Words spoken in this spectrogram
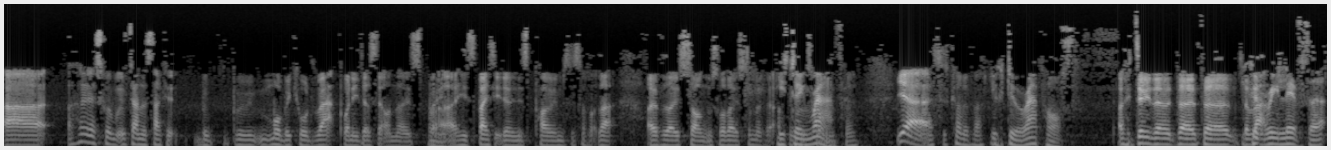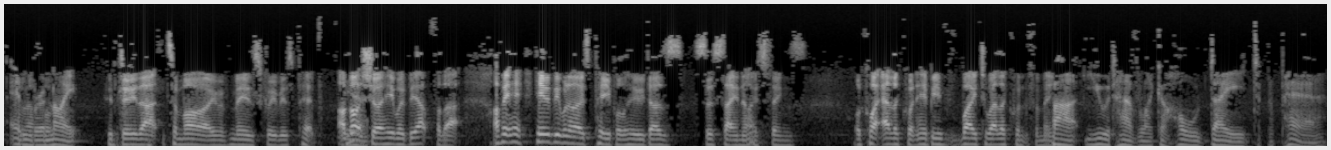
Uh, I think that's what we've done this like it would would more be called rap when he does it on those. But, Right. uh, he's basically doing his poems and stuff like that over those songs. Although some of it He's doing rap? For, yeah, it's kind of. A, You could do a rap off. I could do the the the, You the could relive the Edinburgh off. night. Could do that tomorrow with me and Scroobius Pip. I'm not sure he would be up for that. I think he, he would be one of those people who does to say nice things or quite eloquent. He'd be way too eloquent for me. But you would have like a whole day to prepare,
